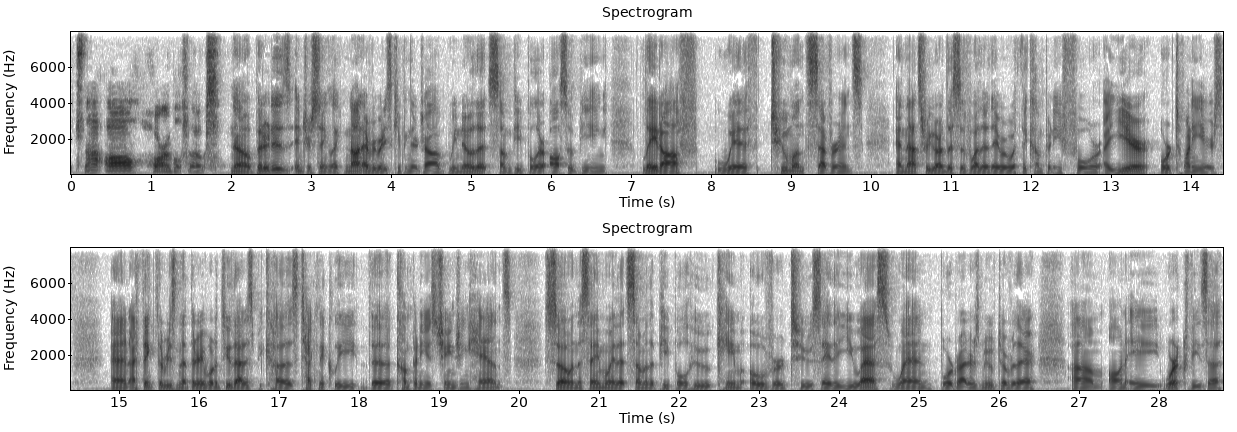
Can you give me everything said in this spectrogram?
it's not all horrible, folks. No, but it is interesting. Like, not everybody's keeping their job. We know that some people are also being laid off with two month severance and that's regardless of whether they were with the company for a year or 20 years. And I think the reason that they're able to do that is because technically the company is changing hands. So, in the same way that some of the people who came over to, say, the US when board riders moved over there, um, on a work visa,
